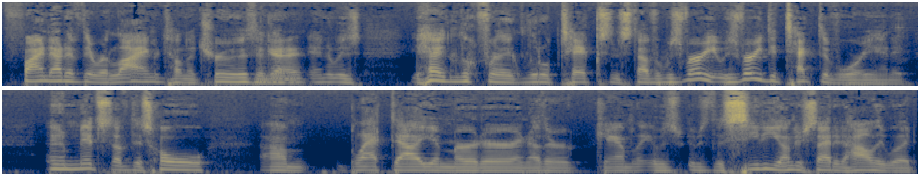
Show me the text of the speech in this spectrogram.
find out if they were lying or telling the truth. And then, and it was you had to look for like little ticks and stuff. It was very it was very detective oriented in the midst of this whole um, Black Dahlia murder and other gambling. It was it was the seedy underside of Hollywood.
